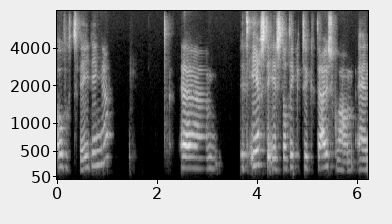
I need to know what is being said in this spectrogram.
over twee dingen. Um, het eerste is dat ik natuurlijk thuis kwam en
